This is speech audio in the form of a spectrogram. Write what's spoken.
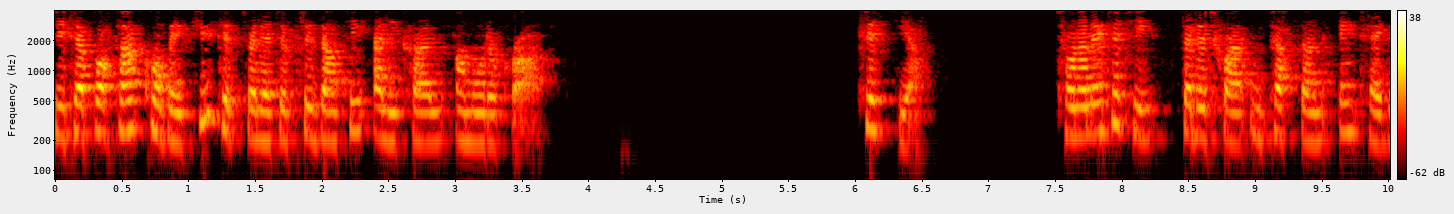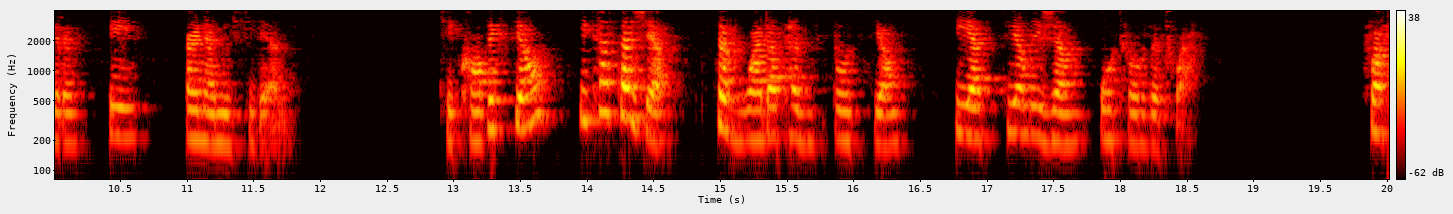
J'étais pourtant convaincu que tu allais te présenter à l'école en motocross. Christia, ton honnêteté fait de toi une personne intègre et un ami fidèle. Tes convictions et ta sagesse se voient à ta disposition et attirent les gens autour de toi. Sois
